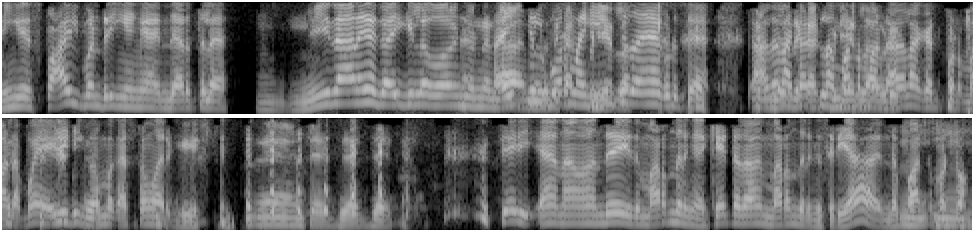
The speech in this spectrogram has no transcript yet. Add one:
நீங்க ஸ்பாயில் பண்றீங்கங்க இந்த இடத்துல. நீ தானே சைக்கிள்ல போறேன்னு சைக்கிள் போற நான் ஹிண்ட் தான் கொடுத்தேன். அதெல்லாம் கட்லாம் பண்ண மாட்டேன். அதெல்லாம் கட் பண்ண மாட்டேன். போய் எடிட்டிங் ரொம்ப கஷ்டமா இருக்கு. சரி சரி சரி. சரி நான் வந்து இது மறந்துருங்க. கேட்டதாவே மறந்துருங்க சரியா? இந்த பாட்டு மட்டும்.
